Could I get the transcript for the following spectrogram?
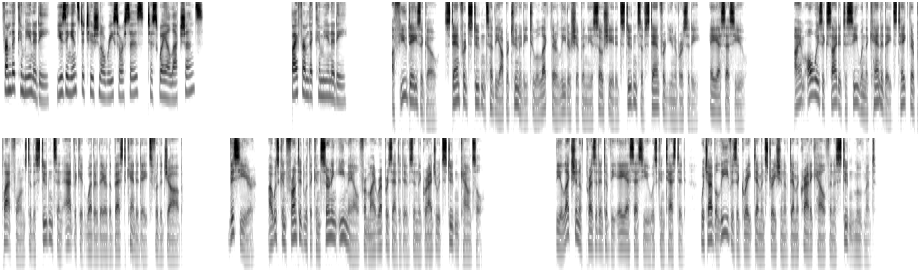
From the community, using institutional resources to sway elections? By From the Community. A few days ago, Stanford students had the opportunity to elect their leadership in the Associated Students of Stanford University, ASSU. I am always excited to see when the candidates take their platforms to the students and advocate whether they are the best candidates for the job. This year, I was confronted with a concerning email from my representatives in the Graduate Student Council. The election of president of the ASSU was contested, which I believe is a great demonstration of democratic health in a student movement.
